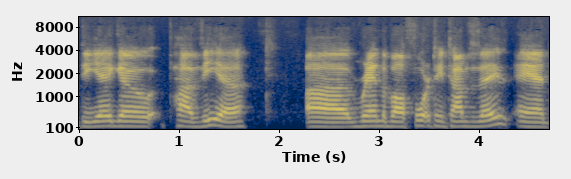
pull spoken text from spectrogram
Diego Pavia uh, ran the ball 14 times a day, and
